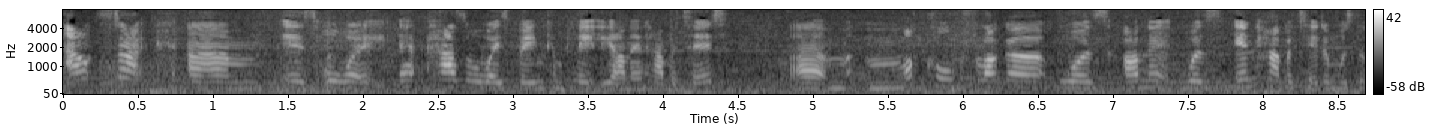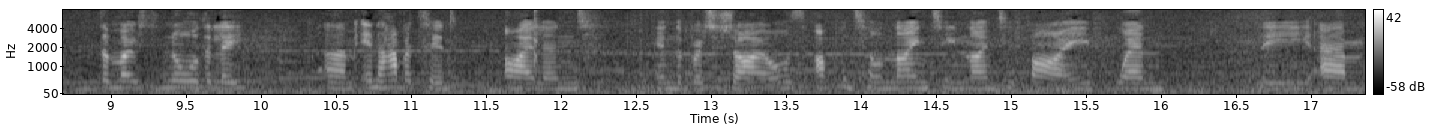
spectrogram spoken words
Outstack um, is always has always been completely uninhabited. Um, Flugga was was inhabited and was the, the most northerly um, inhabited island in the British Isles up until 1995 when the um,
